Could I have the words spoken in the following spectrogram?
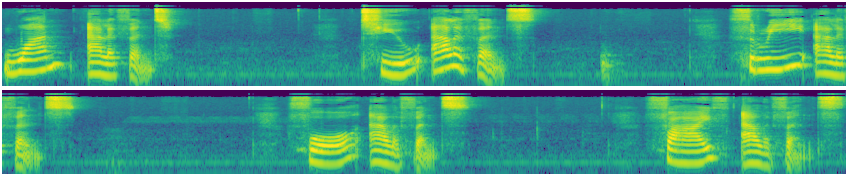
One elephant, two elephants, three elephants, four elephants five elephants.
